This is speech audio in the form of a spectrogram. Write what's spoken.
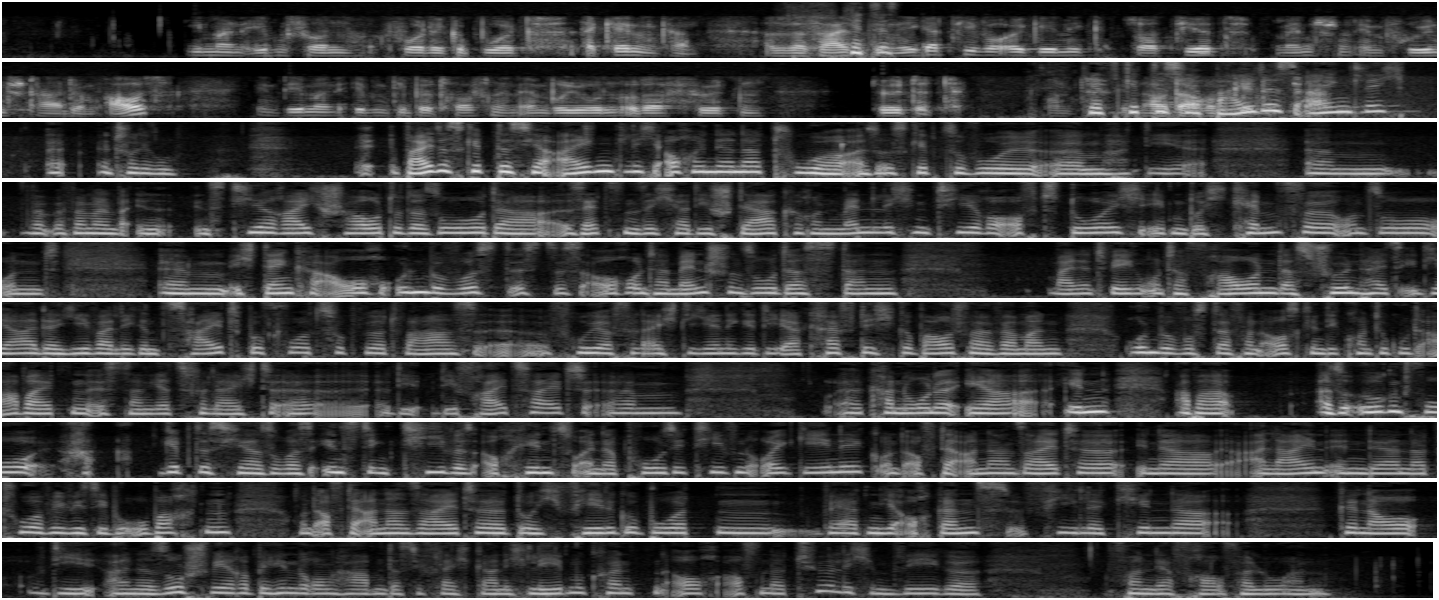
Die man eben schon vor der Geburt erkennen kann. Also das heißt, die negative Eugenik sortiert Menschen im frühen Stadium aus, indem man eben die betroffenen Embryonen oder Föten tötet. Und Jetzt genau gibt es ja beides eigentlich. Äh, Entschuldigung. Äh, beides gibt es ja eigentlich auch in der Natur. Also es gibt sowohl ähm, die ähm, wenn man in, ins Tierreich schaut oder so, da setzen sich ja die stärkeren männlichen Tiere oft durch, eben durch Kämpfe und so. Und ähm, ich denke auch, unbewusst ist es auch unter Menschen so, dass dann meinetwegen unter Frauen das Schönheitsideal der jeweiligen Zeit bevorzugt wird, war es äh, früher vielleicht diejenige, die eher kräftig gebaut war. Wenn man unbewusst davon ausgeht, die konnte gut arbeiten, ist dann jetzt vielleicht äh, die, die Freizeit. äh, Kanone eher in, aber also irgendwo gibt es ja sowas Instinktives auch hin zu einer positiven Eugenik und auf der anderen Seite in der, allein in der Natur, wie wir sie beobachten und auf der anderen Seite durch Fehlgeburten werden ja auch ganz viele Kinder genau, die eine so schwere Behinderung haben, dass sie vielleicht gar nicht leben könnten, auch auf natürlichem Wege von der Frau verloren.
